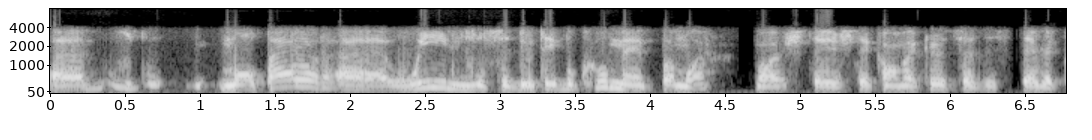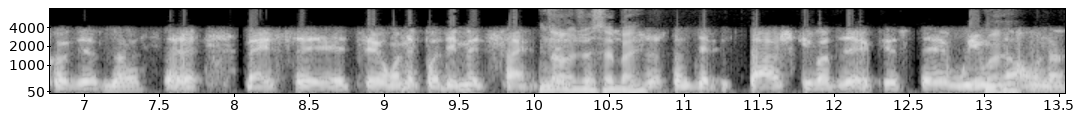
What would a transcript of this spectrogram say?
Euh, mon père, euh, oui, il se doutait beaucoup, mais pas moi. Moi, j'étais convaincu que c'était le COVID. Là. Mais c'est, on n'est pas des médecins. Non, je sais bien. C'est juste un dépistage qui va dire que c'était oui ou non. Là.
